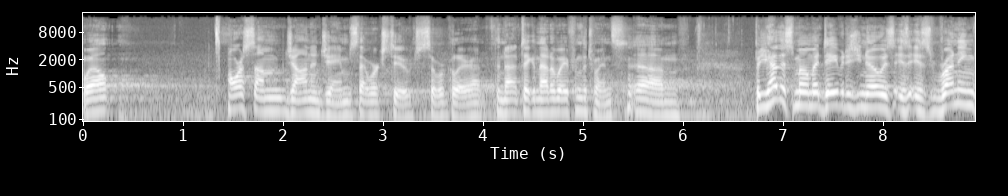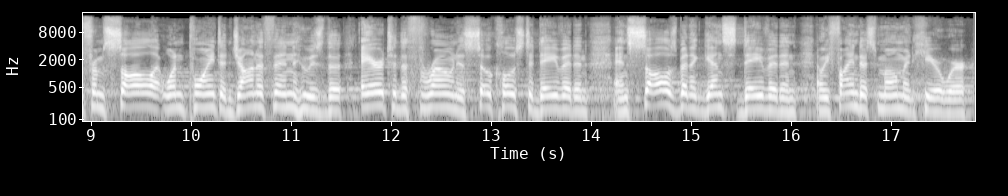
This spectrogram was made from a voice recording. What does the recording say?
Well, or some John and James. That works too, just so we're clear. I'm not taking that away from the twins. Um, but you have this moment, David, as you know, is, is, is, running from Saul at one point, and Jonathan, who is the heir to the throne, is so close to David, and, and Saul has been against David. And, and we find this moment here where,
